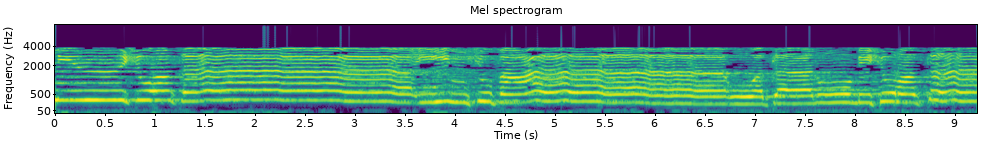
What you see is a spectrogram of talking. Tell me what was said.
من شركائهم شفعاء وكانوا بشركائهم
